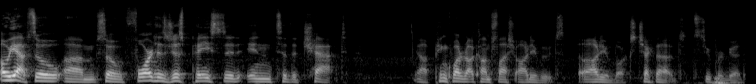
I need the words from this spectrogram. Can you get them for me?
Oh yeah, so um, so Ford has just pasted into the chat, uh, pinkwater.com slash audiobooks, audiobooks. Check that out, it's super good.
